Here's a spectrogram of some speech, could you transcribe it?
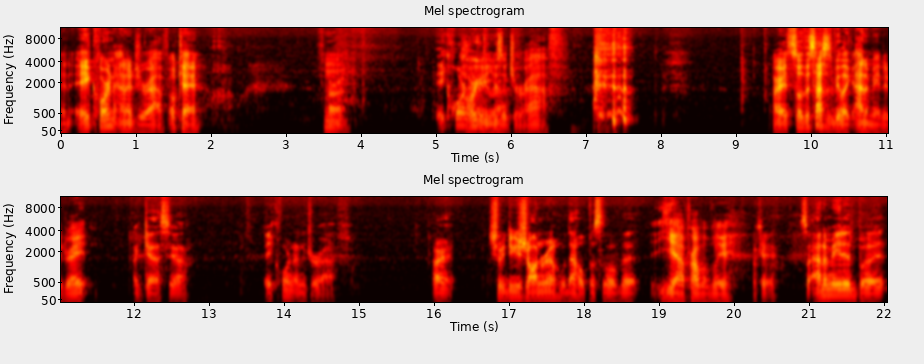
An acorn and a giraffe. Okay. Hmm. All right. Acorn. How are we gonna use a giraffe? All right, so this has to be like animated, right? I guess, yeah. Acorn and a giraffe. All right. Should we do genre? Would that help us a little bit? Yeah, probably. Okay. So animated, but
